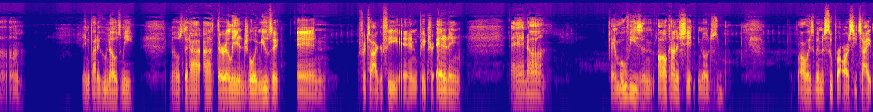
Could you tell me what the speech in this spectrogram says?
Um anybody who knows me knows that I, I thoroughly enjoy music and photography and picture editing and uh and movies and all kind of shit, you know, just I've always been a super artsy type.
